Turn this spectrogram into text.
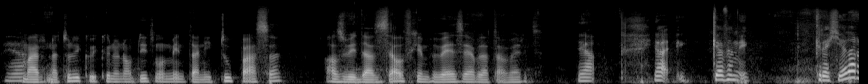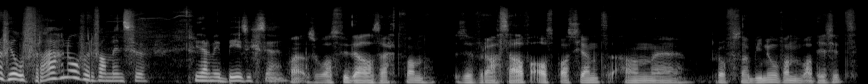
Ja. Maar natuurlijk, we kunnen op dit moment dat niet toepassen als we daar zelf geen bewijs hebben dat dat werkt. Ja. ja, Kevin, ik- krijg jij daar veel vragen over van mensen die daarmee bezig zijn? Maar zoals Fidel zegt, van, ze vraagt zelf als patiënt aan eh, prof Sabino van wat is het?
